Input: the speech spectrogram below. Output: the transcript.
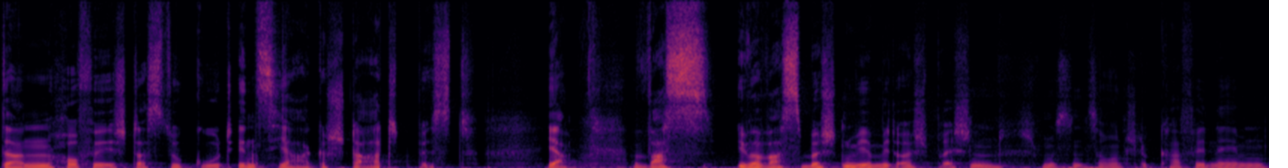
dann hoffe ich, dass du gut ins Jahr gestartet bist. Ja, was, über was möchten wir mit euch sprechen? Ich muss jetzt noch einen Schluck Kaffee nehmen.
